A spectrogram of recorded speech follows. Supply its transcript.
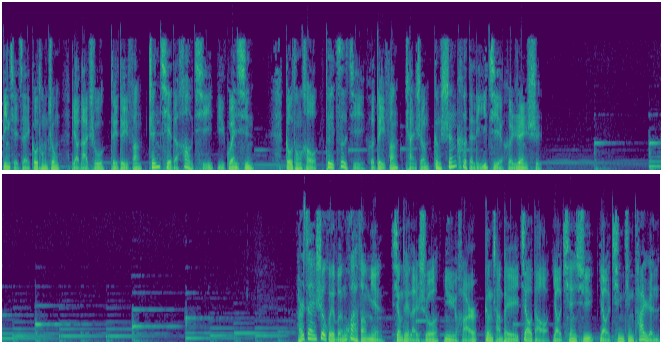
并且在沟通中表达出对对方真切的好奇与关心。沟通后，对自己和对方产生更深刻的理解和认识。而在社会文化方面，相对来说，女孩更常被教导要谦虚，要倾听他人，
